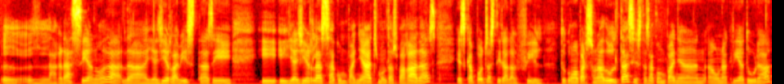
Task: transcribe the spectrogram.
la gràcia no, de, de llegir revistes i, i, i llegir-les acompanyats moltes vegades és que pots estirar del fil. Tu com a persona adulta, si estàs acompanyant a una criatura,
